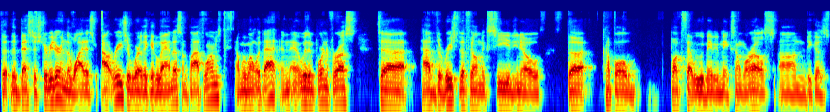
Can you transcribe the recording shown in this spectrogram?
the, the best distributor and the widest outreach of where they could land us on platforms and we went with that. And it was important for us to have the reach of the film exceed you know the couple bucks that we would maybe make somewhere else um because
